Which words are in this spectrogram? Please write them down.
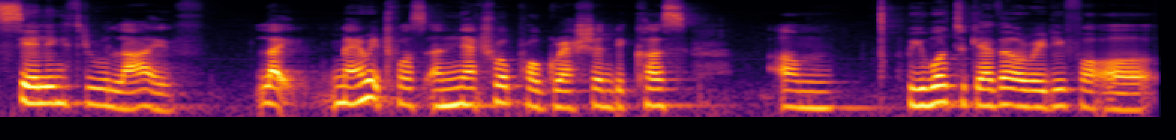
sailing through life. Like marriage was a natural progression because um, we were together already for a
